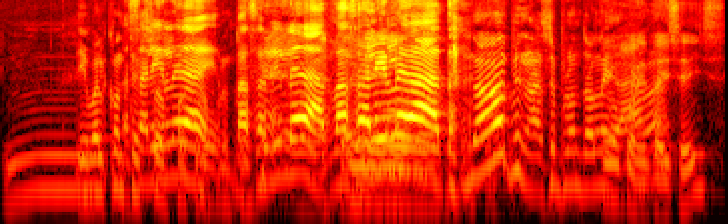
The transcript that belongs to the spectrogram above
Mm, Igual Va a contexto. salir la ¿por qué lo edad, va a salir la edad, va a salir la edad. No, pues no hace pronto la edad. ¿va? 46.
